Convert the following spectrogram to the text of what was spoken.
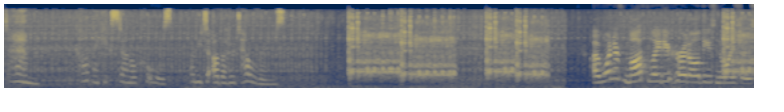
Damn! Can't make external calls, only to other hotel rooms. I wonder if Moth Lady heard all these noises.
